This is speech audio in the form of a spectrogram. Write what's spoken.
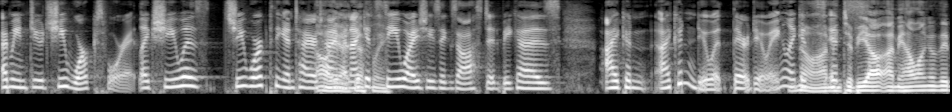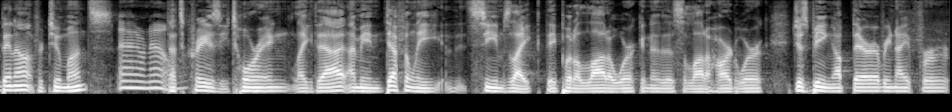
i mean dude she works for it like she was she worked the entire Oh, time yeah, and i could see why she's exhausted because i couldn't i couldn't do what they're doing like no, I mean to be out. I mean, how long have they been out for? Two months. i don't know That's crazy. Touring like that. I mean, definitely it seems like they put a lot of work into this, a lot of hard work. Just being up there every night for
